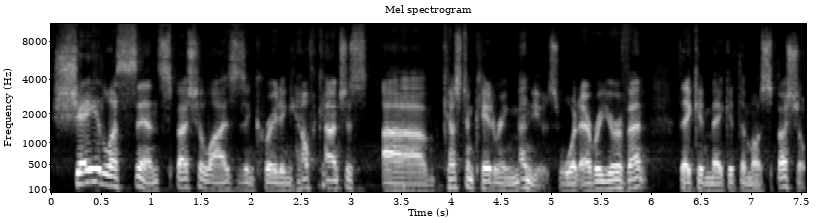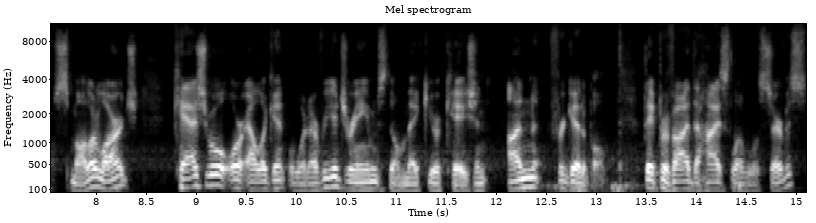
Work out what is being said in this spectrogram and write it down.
Sha La specializes in creating health conscious uh, custom catering menus. Whatever your event, they can make it the most special. Small or large, casual or elegant, whatever your dreams, they'll make your occasion unforgettable. They provide the highest level of service,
